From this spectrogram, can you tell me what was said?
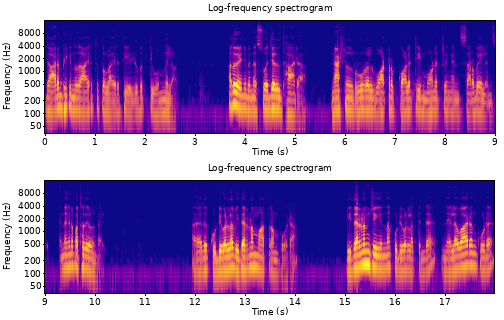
ഇത് ആരംഭിക്കുന്നത് ആയിരത്തി തൊള്ളായിരത്തി എഴുപത്തി ഒന്നിലാണ് അത് കഴിഞ്ഞ് പിന്നെ Swajaldhara national rural water quality monitoring and surveillance എന്നിങ്ങനെ പദ്ധതികളുണ്ടായി. അതായത് കുടിവെള്ള വിതരണം മാത്രം പോരാ വിതരണം ചെയ്യുന്ന കുടിവെള്ളത്തിന്റെ നിലവാരം കൂടെ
